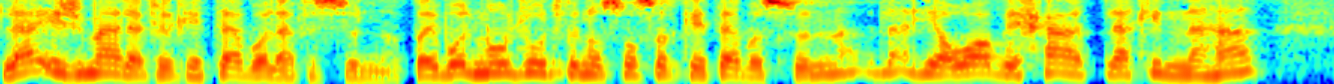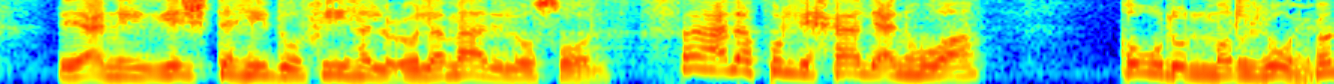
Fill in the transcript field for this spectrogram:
لا إجمال في الكتاب ولا في السنة. طيب والموجود في نصوص الكتاب والسنة؟ لا هي واضحات لكنها يعني يجتهد فيها العلماء للوصول. فعلى كل حال يعني هو قول مرجوح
